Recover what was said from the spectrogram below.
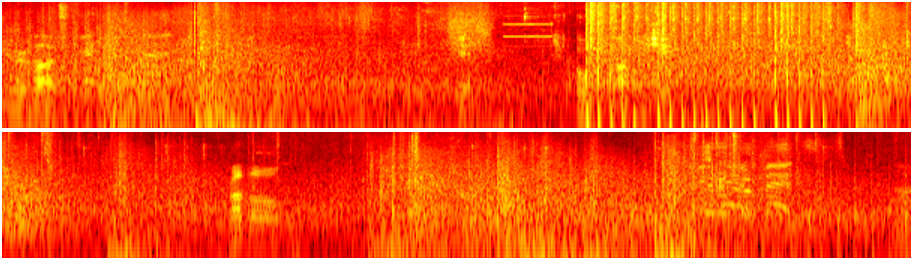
You revive? Yeah. Oh, RPG. Rubble. No.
